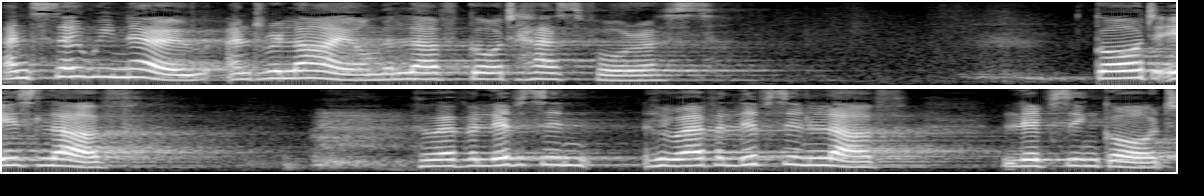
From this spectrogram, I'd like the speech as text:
And so we know and rely on the love God has for us. God is love. Whoever lives in, whoever lives in love lives in God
